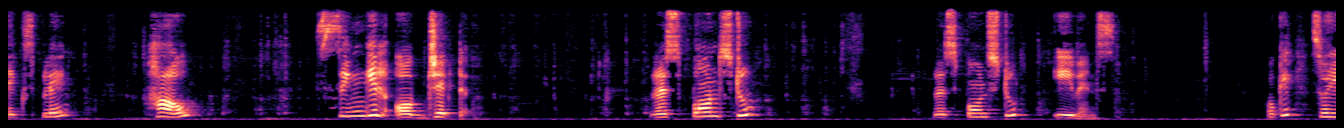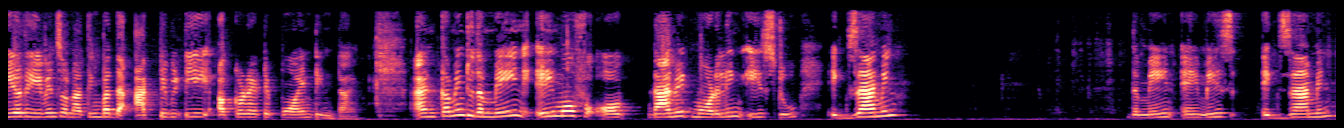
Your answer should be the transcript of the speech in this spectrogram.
explain how single object responds to responds to events. Okay? So here the events are nothing but the activity occur at a point in time. And coming to the main aim of, of dynamic modeling is to examine the main aim is examine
